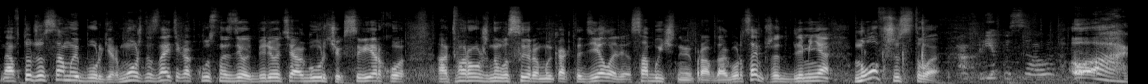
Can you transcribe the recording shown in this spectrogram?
в тот же самый бургер. Можно, знаете, как вкусно сделать? Берете огурчик сверху э, творожного сыра, мы как-то делали, с обычными, правда, огурцами, потому что это для меня новшество. А хлеб и сало? О!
